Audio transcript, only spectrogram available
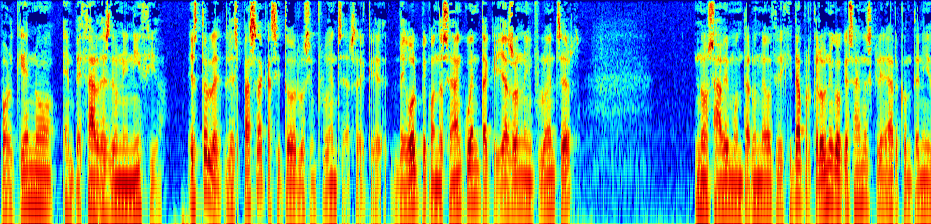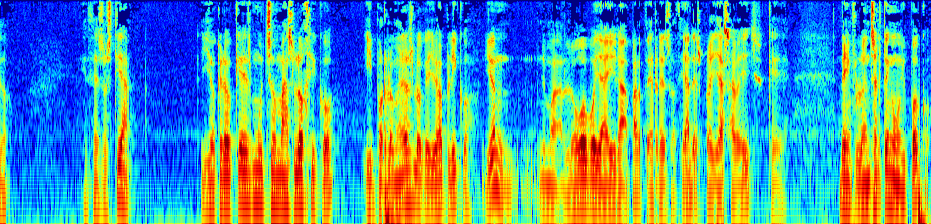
¿Por qué no empezar desde un inicio Esto les pasa a casi todos los influencers, ¿eh? que de golpe cuando se dan cuenta que ya son influencers, no saben montar un negocio digital porque lo único que saben es crear contenido. Y dices, hostia, yo creo que es mucho más lógico y por lo menos lo que yo aplico. Yo, bueno, luego voy a ir a parte de redes sociales, pero ya sabéis que de influencer tengo muy poco.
